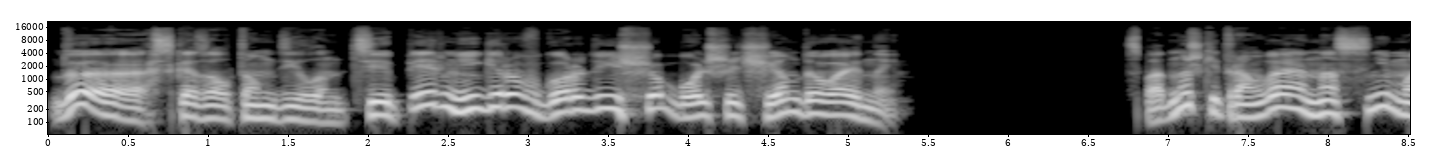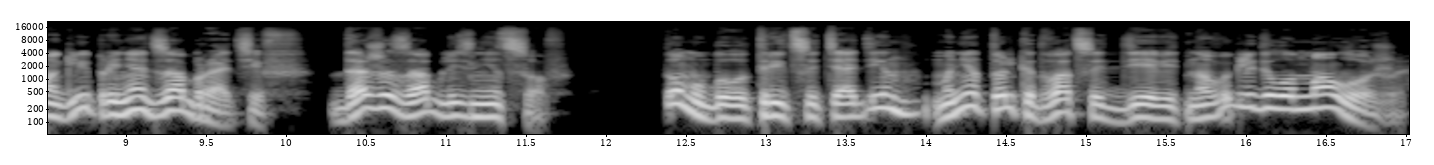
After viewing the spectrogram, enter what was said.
«Да», — сказал Том Дилан, — «теперь нигеров в городе еще больше, чем до войны». С подножки трамвая нас с ним могли принять за братьев, даже за близнецов. Тому было 31, мне только 29, но выглядел он моложе.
